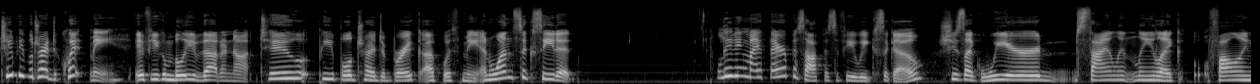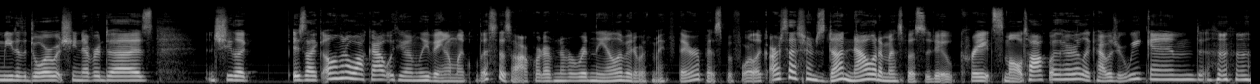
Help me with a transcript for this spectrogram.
two people tried to quit me, if you can believe that or not. Two people tried to break up with me, and one succeeded. Leaving my therapist's office a few weeks ago, she's like weird, silently like following me to the door, which she never does. And she like is like, "Oh, I'm gonna walk out with you. I'm leaving." I'm like, "Well, this is awkward. I've never ridden the elevator with my therapist before. Like, our session's done. Now, what am I supposed to do? Create small talk with her? Like, how was your weekend? uh,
